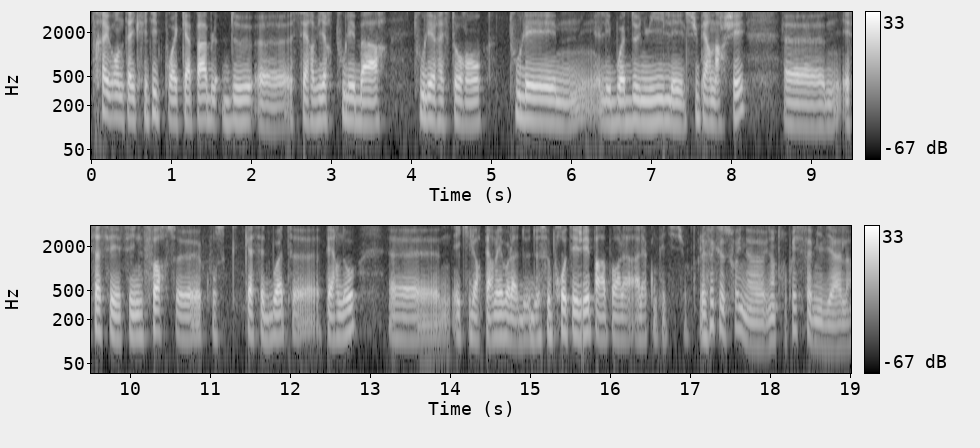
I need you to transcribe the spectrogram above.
très grande taille critique pour être capable de servir tous les bars, tous les restaurants, tous les, hum, les boîtes de nuit, les supermarchés. Euh, et ça, c'est une force qu'a cette boîte Pernod. et qui leur permet voilà, de, se protéger par rapport à la, compétition. Le fait que ce soit une, une entreprise familiale,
